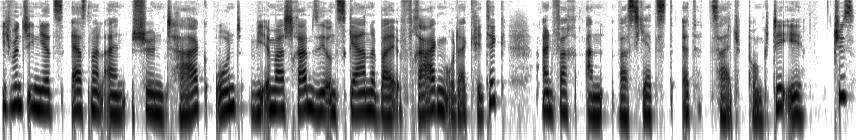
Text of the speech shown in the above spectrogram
Ich wünsche Ihnen jetzt erstmal einen schönen Tag und wie immer schreiben Sie uns gerne bei Fragen oder Kritik einfach an wasjetzt.zeit.de. Tschüss.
